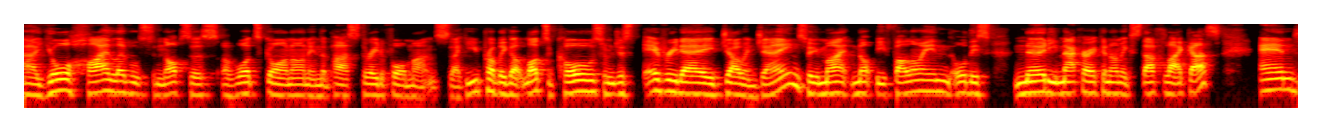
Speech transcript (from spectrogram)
uh, your high level synopsis of what's gone on in the past three to four months. Like you probably got lots of calls from just everyday Joe and Janes who might not be following all this nerdy macroeconomic stuff like us. And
